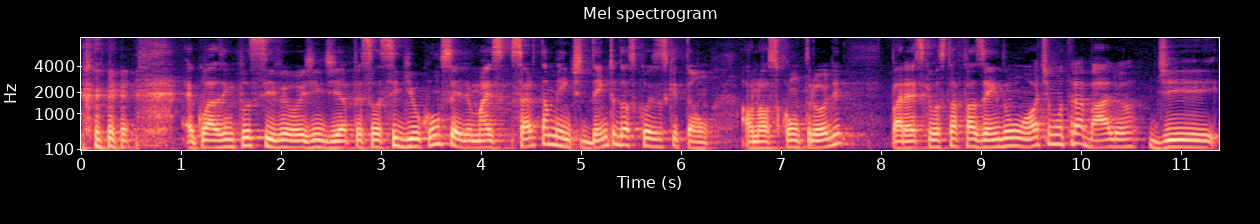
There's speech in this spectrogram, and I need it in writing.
é quase impossível hoje em dia a pessoa seguir o conselho, mas certamente dentro das coisas que estão ao nosso controle, parece que você está fazendo um ótimo trabalho de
